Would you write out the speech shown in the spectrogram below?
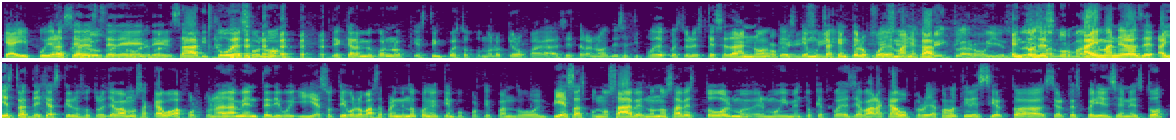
que ahí pudiera ser este no de- del SAT y todo eso, ¿no? de que a lo mejor no, este impuesto pues no lo quiero pagar, etcétera, ¿no? De ese tipo de cuestiones que se dan, ¿no? que es que mucha gente lo puede sí, manejar. Claro, y eso es Entonces, lo más normal. hay maneras de, hay estrategias que nosotros llevamos a cabo afortunadamente, digo, y eso te digo, lo vas aprendiendo con el tiempo porque cuando empiezas, pues no sabes, ¿no? No sabes todo el, el movimiento que puedes llevar a cabo, pero ya cuando tienes cierta, cierta experiencia en esto,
